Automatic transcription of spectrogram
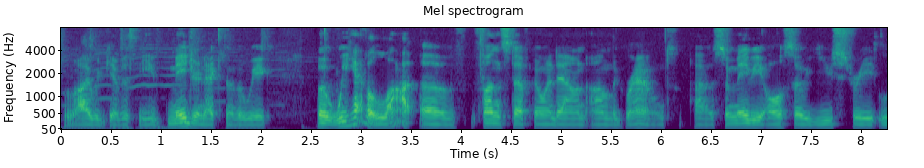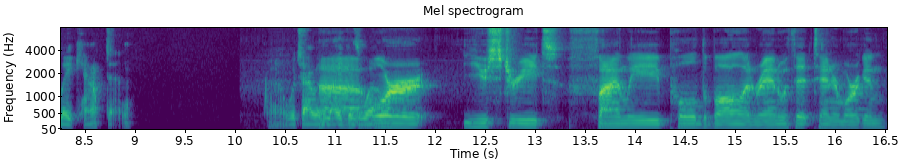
who I would give as the major Nekton of the week. But we had a lot of fun stuff going down on the ground. Uh, so maybe also U Street, LeCaptain, uh, which I would like as Uh, well. Or U Street finally pulled the ball and ran with it, Tanner Morgan.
